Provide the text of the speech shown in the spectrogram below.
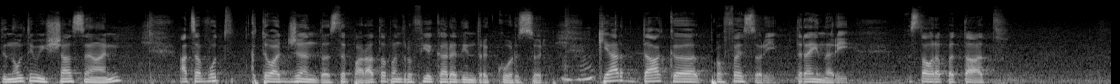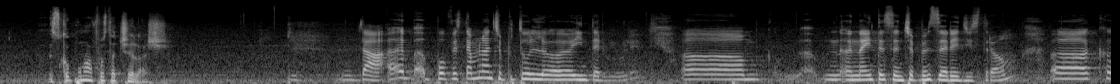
din ultimii șase ani, ați avut câte o agendă separată pentru fiecare dintre cursuri. Uh-huh. Chiar dacă profesorii, trainerii stau repetat, scopul nu a fost același. Da, povesteam la începutul uh, interviului uh, înainte să începem să registrăm, uh, că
